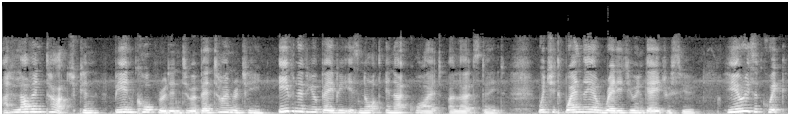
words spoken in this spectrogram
A loving touch can be incorporated into a bedtime routine, even if your baby is not in that quiet, alert state, which is when they are ready to engage with you. Here is a quick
